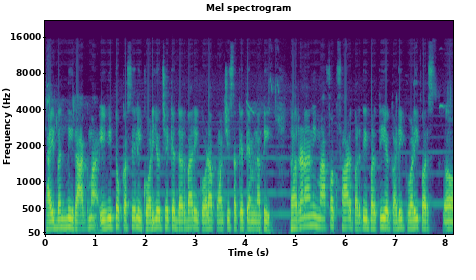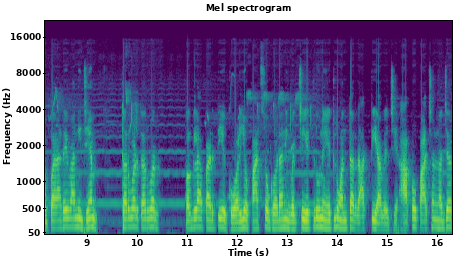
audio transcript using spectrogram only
ભાઈબંધની રાગમાં એવી તો કસેલી ઘોડીઓ છે કે દરબારી ઘોડા પહોંચી શકે તેમ નથી. હરણાની માફક ફાળ ભરતી ભરતી એ ઘડીક વળી પર પારેવાની જેમ તરવર તરવર પગલાં પાડતી એ ઘોડીઓ પાંચસો ઘોડાની વચ્ચે એટલું ને એટલું અંતર રાખતી આવે છે. આપો પાછળ નજર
